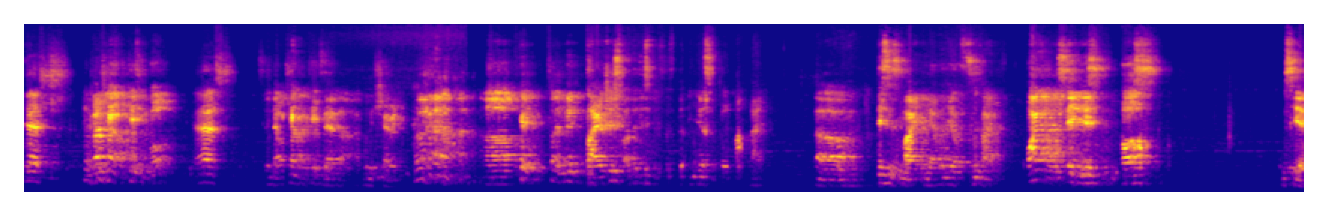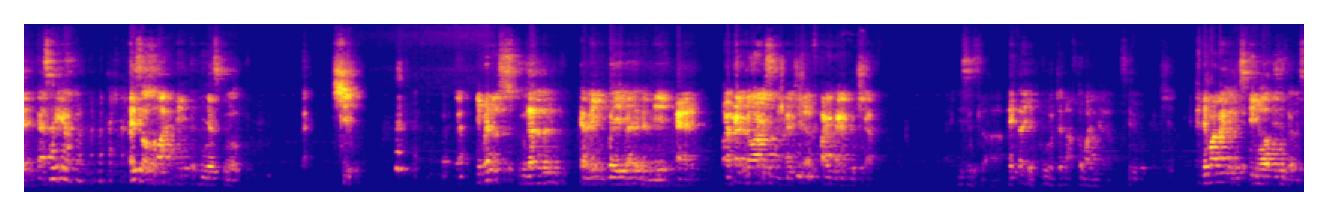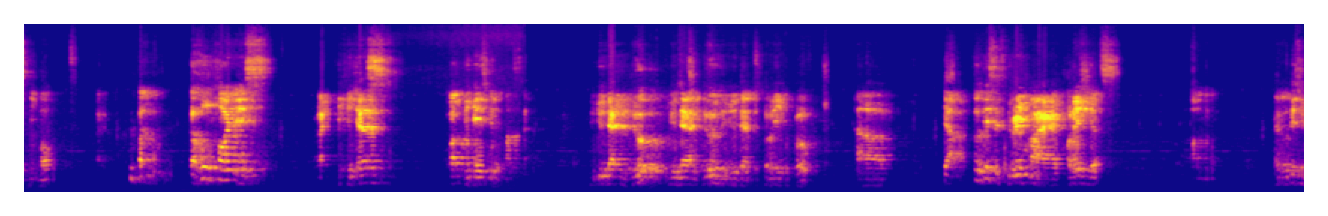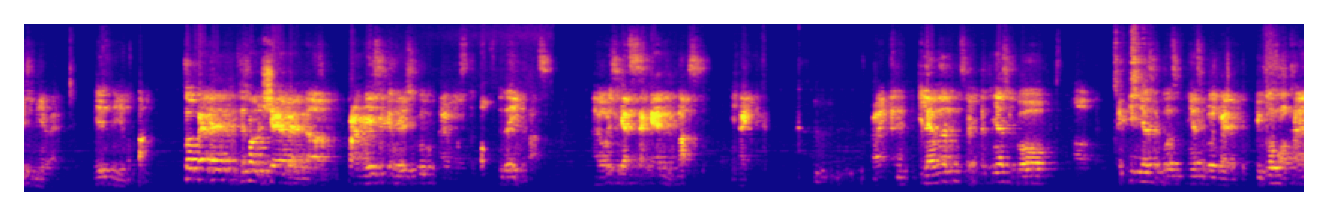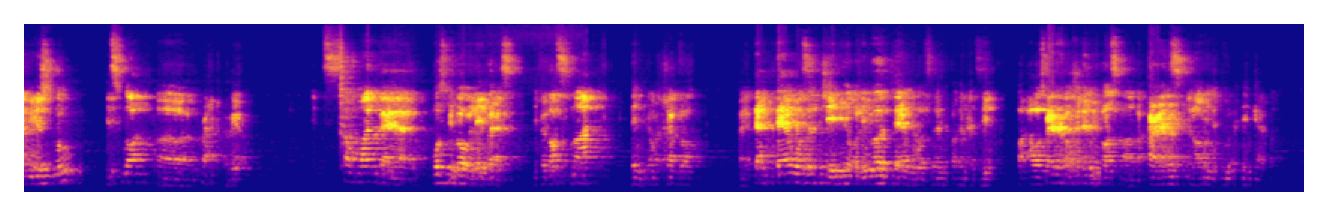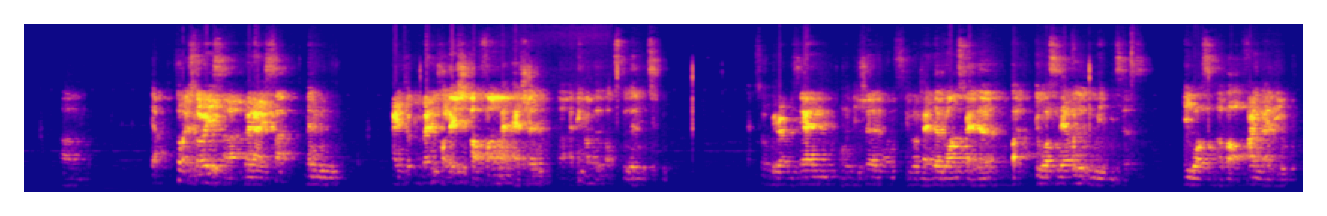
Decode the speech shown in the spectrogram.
that Yes. Anyone try our case before? Yes. So now try my case then uh, I'm going to share it. uh, okay, so anyway, I actually started this business 13 years ago part-time. Um, this is my 11 year full time. Why I will say this is because you see it, guys pay. this was what I did 13 years ago. Shit. Even a student can make way better than me, and my background is I'm actually a fine dining chef. This is the later improved version after one year. Still shit. Anyone like the whiskey ball, this is the whiskey ball. But the whole point is, right, if you just what begins with one step. You do that to do, you do that to do, you do that to slowly improve. Uh, yeah, so this is during my college years. Um, I know this is me, right? This is me. So back then, I just want to share when uh, primary, secondary school, I was the top student in class. I always get second class behind. Right, and 11, sorry, 13 years ago, uh, 15 years ago, 16 years ago, when you go for culinary school, it's not a crack career. It's someone that most people will label as if you're not smart, then you become a chef. Right? That there wasn't Jamie Oliver, there wasn't Gordon Ramsay. But I was very fortunate because uh, my parents allowed me to do anything. Um, yeah, so my story is uh, when I start when I went to college, I found my passion. Uh, I think I'm the top student in school. So we represent competition, won silver medal, bronze medal, but it was never to do with business. it was about fine dining,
